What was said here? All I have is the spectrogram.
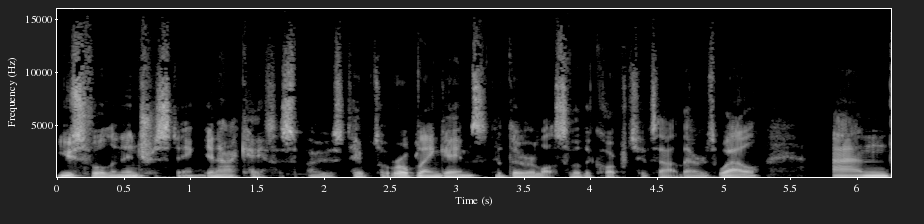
useful and interesting. In our case, I suppose, tabletop role playing games, but there are lots of other cooperatives out there as well. And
